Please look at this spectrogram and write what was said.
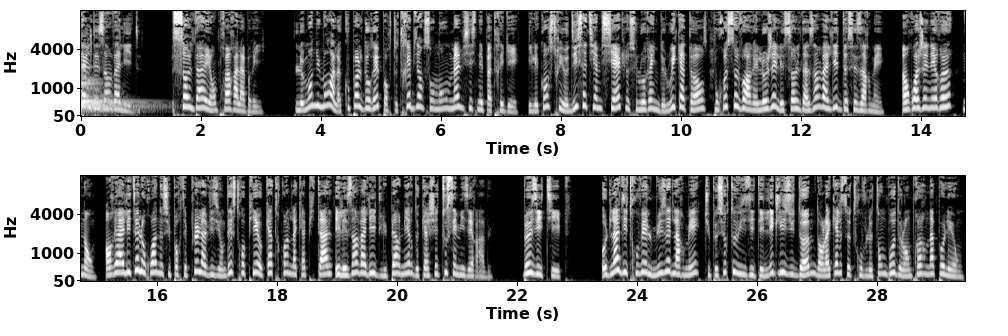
Hôtel des Invalides. Soldats et empereurs à l'abri. Le monument à la coupole dorée porte très bien son nom, même si ce n'est pas très gai. Il est construit au XVIIe siècle sous le règne de Louis XIV pour recevoir et loger les soldats invalides de ses armées. Un roi généreux? Non. En réalité, le roi ne supportait plus la vision d'estropiés aux quatre coins de la capitale et les invalides lui permirent de cacher tous ces misérables. Buzzy Tip. Au-delà d'y trouver le musée de l'armée, tu peux surtout visiter l'église du Dôme dans laquelle se trouve le tombeau de l'empereur Napoléon.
